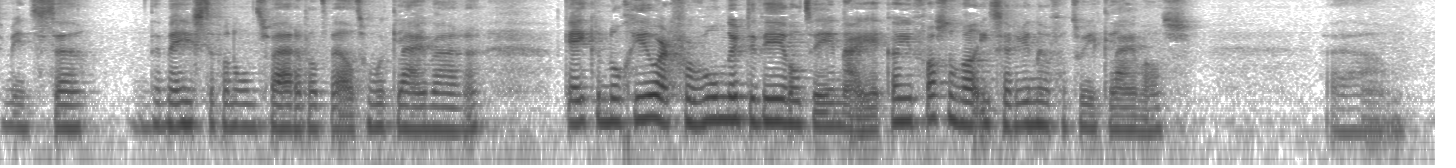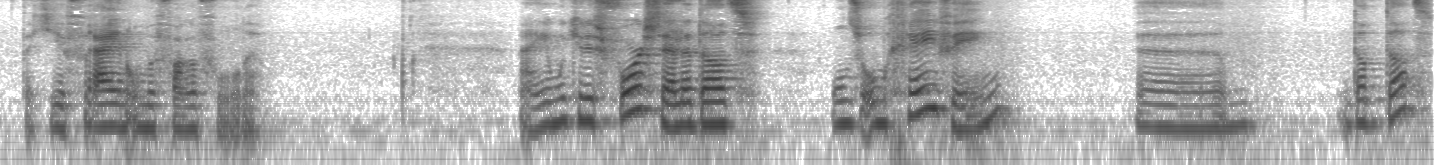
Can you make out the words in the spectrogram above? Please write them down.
Tenminste, de meeste van ons waren dat wel toen we klein waren. Keken nog heel erg verwonderd de wereld in. Nou, je kan je vast nog wel iets herinneren van toen je klein was dat je je vrij en onbevangen voelde. Nou, je moet je dus voorstellen dat onze omgeving, ehm, dat dat,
